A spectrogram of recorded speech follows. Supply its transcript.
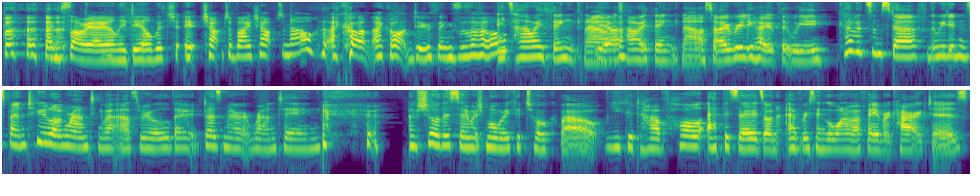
book. I'm sorry, I only deal with ch- it chapter by chapter now. I can't I can't do things as a whole. It's how I think now. Yeah. It's how I think now. So I really hope that we covered some stuff, that we didn't spend too long ranting about Asriel, though it does merit ranting. I'm sure there's so much more we could talk about. You could have whole episodes on every single one of our favourite characters,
